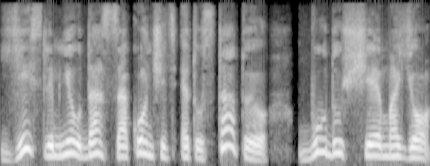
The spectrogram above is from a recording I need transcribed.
«Если мне удастся окончить эту статую, будущее мое.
